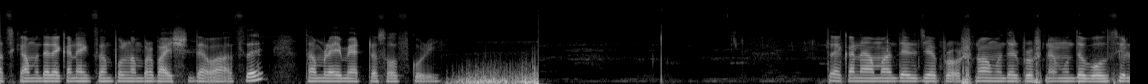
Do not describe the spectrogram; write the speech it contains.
আজকে আমাদের এখানে এক্সাম্পল নাম্বার বাইশ দেওয়া আছে। তো আমরা এই ম্যাথটা সলভ করি। তো এখানে আমাদের যে প্রশ্ন, আমাদের প্রশ্নের মধ্যে বলছিল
